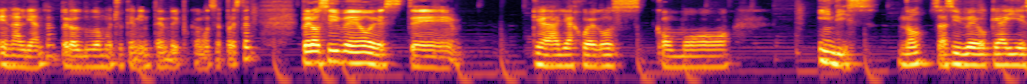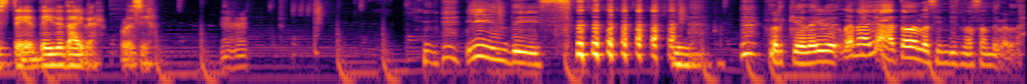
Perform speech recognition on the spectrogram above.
en alianza, pero dudo mucho que Nintendo y Pokémon se presten. Pero sí veo este que haya juegos como indies, ¿no? O sea, sí veo que hay este Day the Diver, por decir. indies. Porque David, bueno, ya todos los indies no son de verdad.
